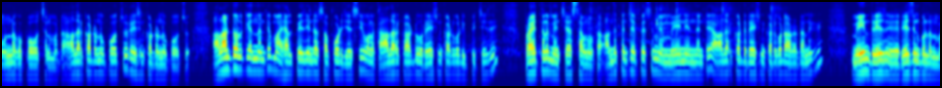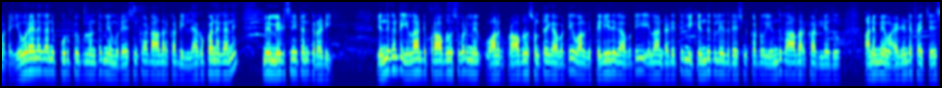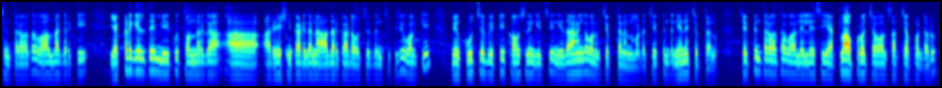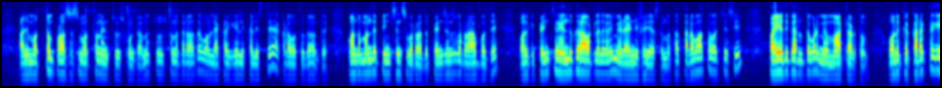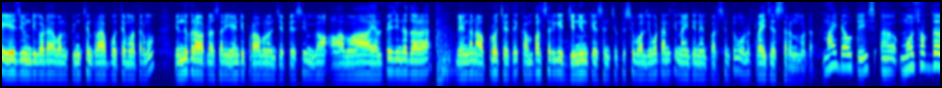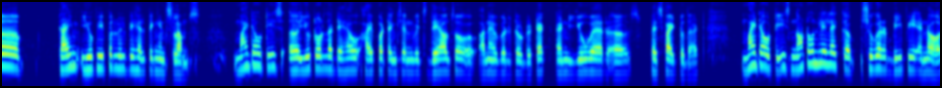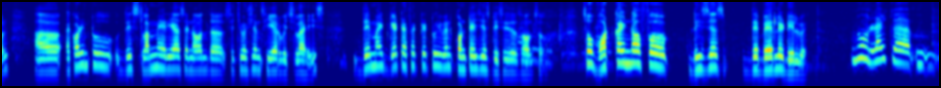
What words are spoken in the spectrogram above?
ఉండకపోవచ్చు అనమాట ఆధార్ కార్డు ఉండకపోవచ్చు రేషన్ కార్డు ఉండకపోవచ్చు. అలాంటి వాళ్ళకి ఏంటంటే మా హెల్ప్ ఏజెంట్ సపోర్ట్ చేసి వాళ్ళకి ఆధార్ కార్డు రేషన్ కార్డు కూడా ఇప్పించేది ప్రయత్నాలు మేము చేస్తాం అనమాట అందుకని చెప్పేసి మేము మెయిన్ ఏంటంటే ఆధార్ కార్డు రేషన్ కార్డు కూడా ఆడటానికి మెయిన్ రీజన్ రీజనబుల్ అనమాట ఎవరైనా కానీ పూర్ పీపుల్ ఉంటే మేము రేషన్ కార్డు ఆధార్ కార్డు లేకపోయినా కానీ మేము మెడిసిన్ ఇవ్వడానికి రెడీ. ఎందుకంటే ఇలాంటి ప్రాబ్లమ్స్ కూడా మేము వాళ్ళకి ప్రాబ్లమ్స్ ఉంటాయి కాబట్టి వాళ్ళకి తెలియదు కాబట్టి ఇలాంటి అడిగితే మీకు ఎందుకు లేదు రేషన్ కార్డు ఎందుకు ఆధార్ కార్డు లేదు అని మేము ఐడెంటిఫై చేసిన తర్వాత వాళ్ళ దగ్గరికి ఎక్కడికి వెళ్తే మీకు తొందరగా ఆ రేషన్ కార్డు కానీ ఆధార్ కార్డు వచ్చేదని చెప్పేసి వాళ్ళకి మేము కూర్చోబెట్టి కౌన్సిలింగ్ ఇచ్చి నిదానంగా వాళ్ళకి చెప్తానమాట చెప్పిన నేనే చెప్తాను. చెప్పిన తర్వాత వాళ్ళు వెళ్ళేసి ఎట్లా అప్రోచ్ అవ్వాలి సార్ చెప్పంటారు. అది మొత్తం ప్రాసెస్ మొత్తం నేను చూసుకుంటాను. చూసుకున్న తర్వాత వాళ్ళు ఎక్కడికి వెళ్ళి కలిస్తే అక్కడ అవుతుందో అంతే. కొంతమంది పెన్షన్స్ కూడా రాదు. పెన్షన్స్ కూడా రాకపోతే వాళ్ళకి పెన్షన్ ఎందుకు రావట్లేదు కానీ మేము ఐడెంటిఫై చేస్తాం. త- తర్వాత వచ్చేసి పై అధికారులతో కూడా మేము మాట్లాడతాం. వాళ్ళకి కరెక్ట్గా ఏజ్ ఉండి కూడా వాళ్ళకి పెన్షన్ రాకపోతే మాత్రము ఎందుకు రావట్లేదు సార్ ఏంటి ప్రాబ్లం అని చెప్పేసి మా మా ఎల్పిజి ఇండియా ద్వారా మేము కానీ అప్రోచ్ అయితే కంపల్సరీగా జెన్యున్ కేసు అని చెప్పేసి వాళ్ళు ఇవ్వడానికి నైంటీ నైన్ పర్సెంట్ వాళ్ళు ట్రై చేస్తారనమాట my doubt is most of the time you people will be helping in slums my doubt is uh, you told that they have hypertension which they also unable to detect and you were uh, specified to that. My doubt is not only like uh, sugar bp and all uh, according to these slum areas and all the situations here which lies they might get affected to even contagious diseases also. So what kind of uh, diseases they barely deal with No, like uh,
